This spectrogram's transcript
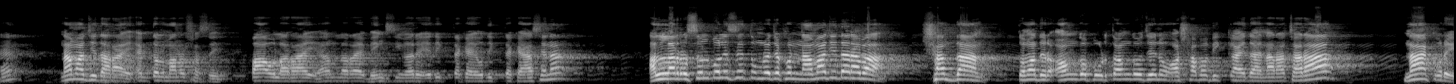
হ্যাঁ? নামাজে দাঁড়ায় একদল মানুষ আছে পাও লড়াই লড়াই ভেংসি মারে, এদিক থেকে ওদিক থেকে আসে না। আল্লাহর রসুল বলেছে, তোমরা যখন নামাজি দাঁড়াবা, সাবধান, তোমাদের অঙ্গ প্রত্যঙ্গ যেন অস্বাভাবিক কায়দায় নাড়াচাড়া না করে।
